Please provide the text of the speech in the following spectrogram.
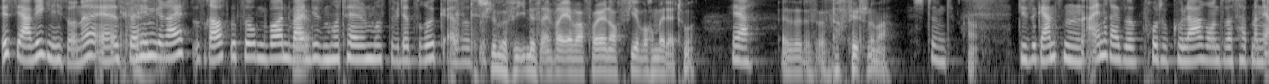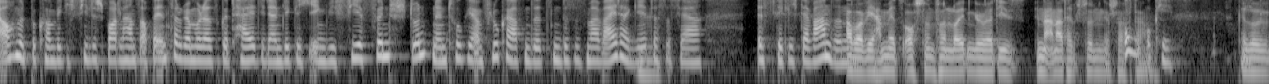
Ist ja wirklich so, ne? Er ist Es dahin ist- gereist, ist rausgezogen worden, war Ja. in diesem Hotel und musste wieder zurück. Also Das Schlimme für ihn ist einfach, er war vorher noch vier Wochen bei der Tour. Ja, Also das ist noch viel schlimmer. Stimmt. Ja. Diese ganzen Einreiseprotokollare und sowas hat man ja auch mitbekommen. Wirklich viele Sportler haben es auch bei Instagram oder so geteilt, die dann wirklich irgendwie vier, fünf Stunden in Tokio am Flughafen sitzen, bis es mal weitergeht. Das ist ja, ist wirklich der Wahnsinn. Mhm. Aber wir haben jetzt auch schon von Leuten gehört, die es in anderthalb Stunden geschafft Oh, haben. okay. Also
